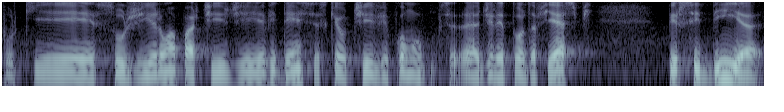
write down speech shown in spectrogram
porque surgiram a partir de evidências que eu tive como é, diretor da Fiesp, percebia,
